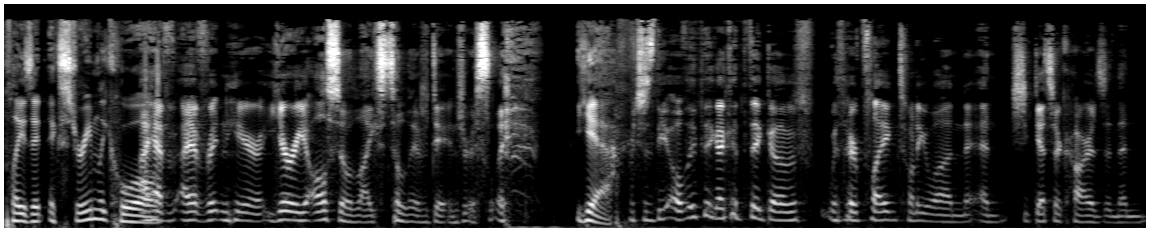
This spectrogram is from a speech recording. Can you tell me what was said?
Plays it extremely cool. I have I have written here. Yuri also likes to live dangerously. yeah. which is the only thing I could think of with her playing 21 and she gets her cards and then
